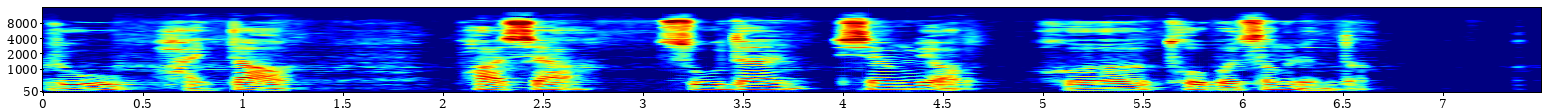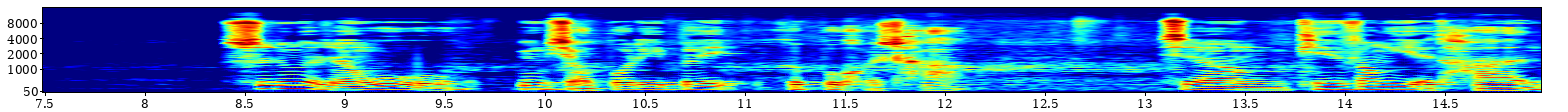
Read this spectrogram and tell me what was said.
如海盗、帕夏、苏丹、香料和托钵僧人等。诗中的人物用小玻璃杯喝薄荷茶，像《天方夜谭》、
